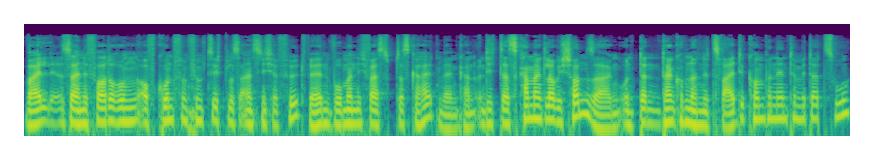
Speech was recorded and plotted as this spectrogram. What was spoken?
weil seine Forderungen aufgrund von 50 plus 1 nicht erfüllt werden, wo man nicht weiß, ob das gehalten werden kann. Und ich, das kann man, glaube ich, schon sagen. Und dann, dann kommt noch eine zweite Komponente mit dazu.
